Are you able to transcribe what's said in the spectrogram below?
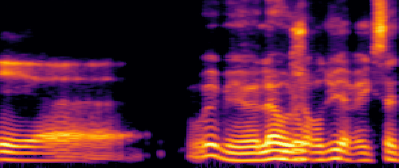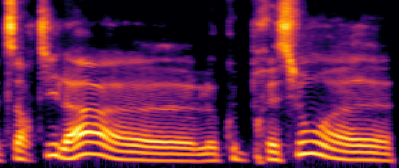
Et, oui, mais là, aujourd'hui, avec cette sortie-là, le coup de pression,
